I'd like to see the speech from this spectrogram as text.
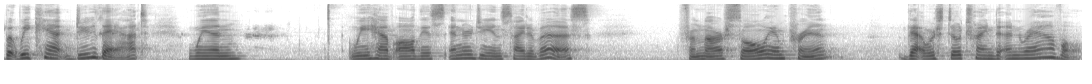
But we can't do that when we have all this energy inside of us from our soul imprint that we're still trying to unravel.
